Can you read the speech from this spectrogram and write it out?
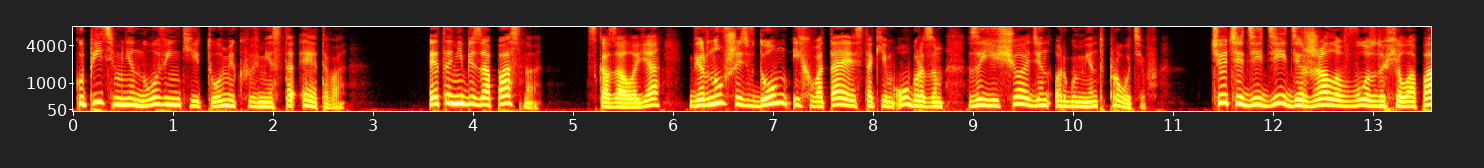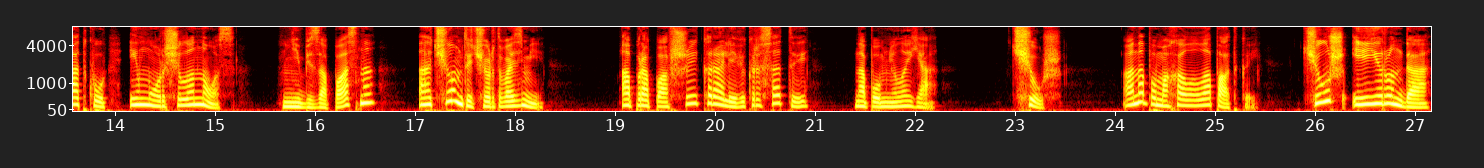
купить мне новенький томик вместо этого. «Это небезопасно», — сказала я, вернувшись в дом и хватаясь таким образом за еще один аргумент против. Тетя Диди держала в воздухе лопатку и морщила нос. «Небезопасно? О чем ты, черт возьми?» «О пропавшей королеве красоты», — напомнила я. «Чушь». Она помахала лопаткой. «Чушь и ерунда».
